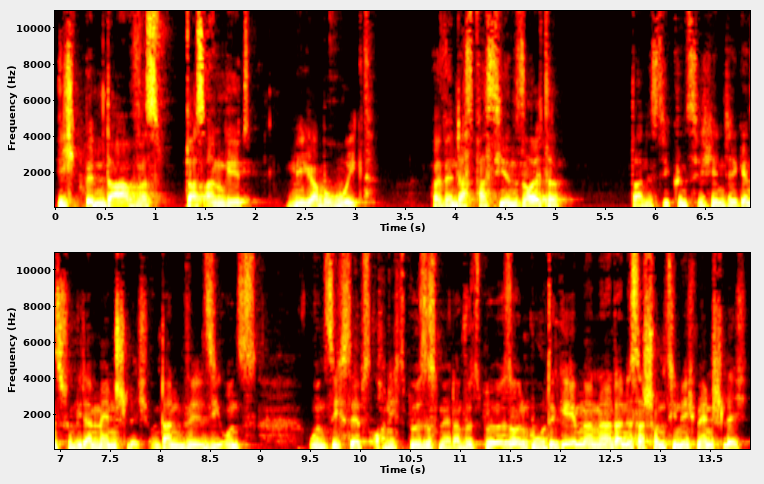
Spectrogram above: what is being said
Ich bin da, was das angeht, mega beruhigt. Weil wenn das passieren sollte, dann ist die künstliche Intelligenz schon wieder menschlich. Und dann will sie uns und sich selbst auch nichts Böses mehr. Dann wird es Böse und Gute geben, dann, ne, dann ist das schon ziemlich menschlich.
